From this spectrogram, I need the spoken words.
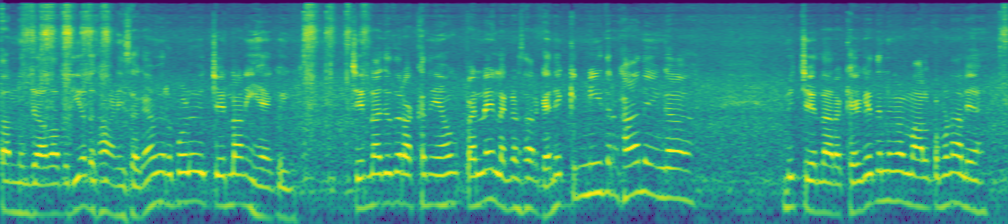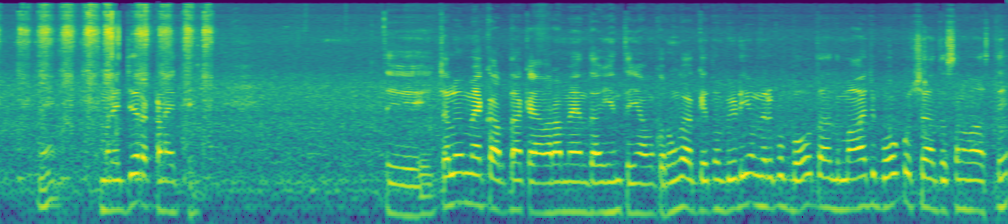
ਤੁਹਾਨੂੰ ਜ਼ਿਆਦਾ ਵਧੀਆ ਦਿਖਾ ਨਹੀਂ ਸਕਿਆ। ਮੇਰੇ ਕੋਲ ਚੇਲਾ ਨਹੀਂ ਹੈ ਕੋਈ। ਚੇਲਾ ਜਦੋਂ ਰੱਖਦੇ ਆ, ਉਹ ਪਹਿਲਾਂ ਹੀ ਲੱਗਣ ਸਰ ਕਹਿੰਦੇ, ਕਿੰਨੀ ਤਨਖਾਹ ਦੇਂਗਾ? ਵੀ ਚੇਲਾ ਰੱਖਿਆ ਕਿ ਤੈਨੂੰ ਮੈਂ ਮਾਲਕ ਬਣਾ ਲਿਆ। ਹੈ? ਮੈਨੇਜਰ ਰੱਖਣਾ ਇੱਥੇ। ਤੇ ਚਲੋ ਮੈਂ ਕਰਦਾ ਕੈਮਰਾਮੈਨ ਦਾ ਵੀ ਇੰਤਜ਼ਾਮ ਕਰੂੰਗਾ। ਅੱਗੇ ਤੋਂ ਵੀਡੀਓ ਮੇਰੇ ਕੋਲ ਬਹੁਤ ਆ, ਦਿਮਾਗ 'ਚ ਬਹੁਤ ਕੁਛ ਆ ਦੱਸਣ ਵਾਸਤੇ।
